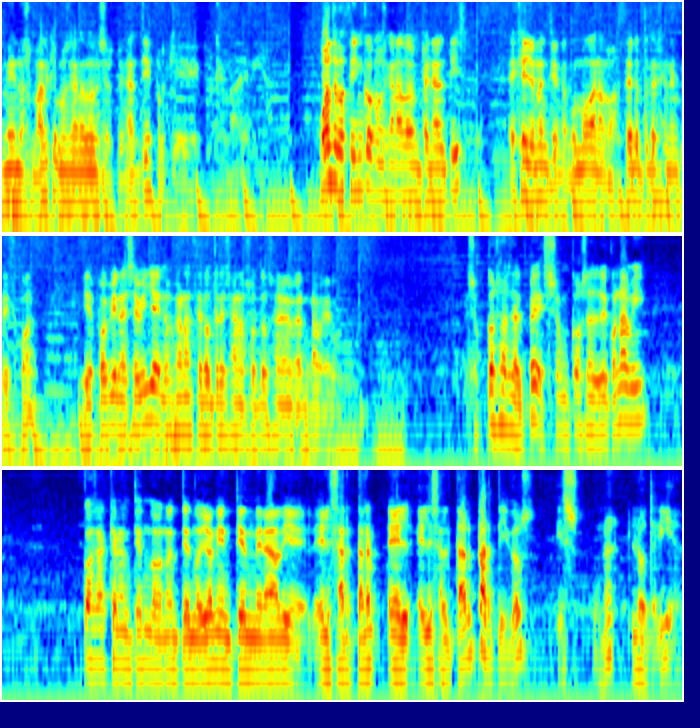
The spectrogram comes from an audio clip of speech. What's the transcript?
Menos mal que hemos ganado en esos penaltis porque, porque madre mía. 4-5 hemos ganado en penaltis. Es que yo no entiendo cómo ganamos 0-3 en el Pizjuán y después viene Sevilla y nos gana 0-3 a nosotros en el Bernabéu. Son cosas del PES, son cosas de Konami. Cosas que no entiendo, no entiendo yo ni entiende nadie. El saltar, el, el saltar partidos es una lotería.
